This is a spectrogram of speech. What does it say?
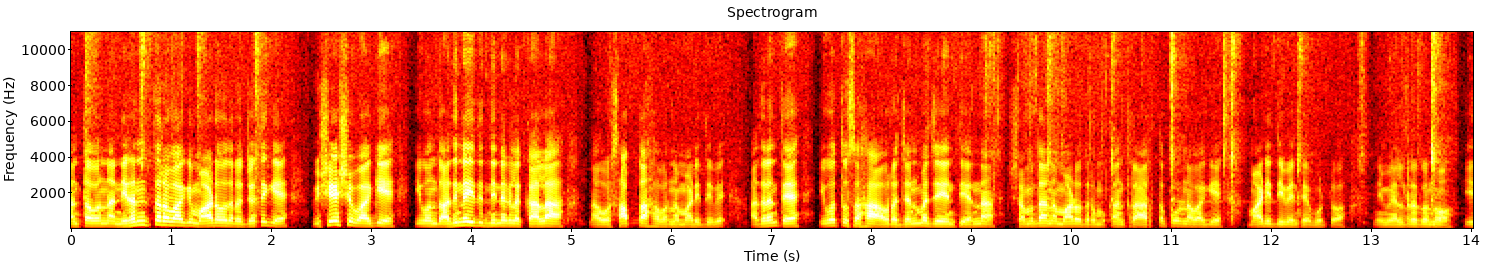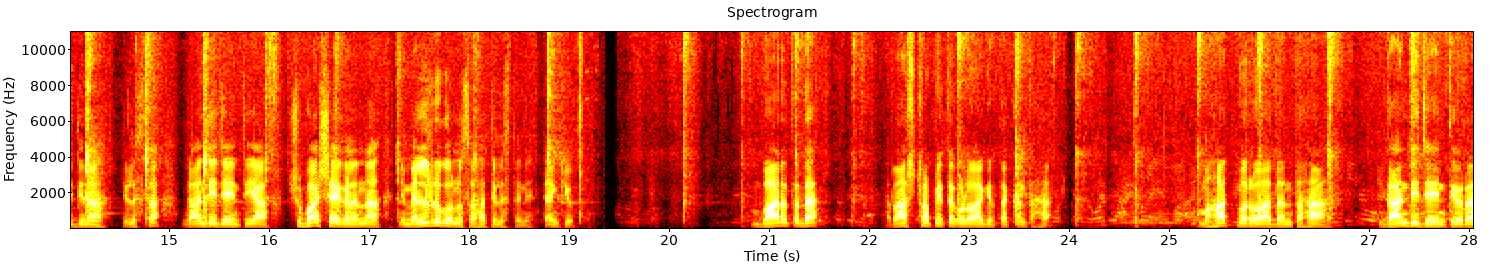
ಅಂಥವನ್ನು ನಿರಂತರವಾಗಿ ಮಾಡುವುದರ ಜೊತೆಗೆ ವಿಶೇಷವಾಗಿ ಈ ಒಂದು ಹದಿನೈದು ದಿನಗಳ ಕಾಲ ನಾವು ಸಪ್ತಾಹವನ್ನು ಮಾಡಿದ್ದೀವಿ. ಅದರಂತೆ ಇವತ್ತು ಸಹ ಅವರ ಜನ್ಮ ಜಯಂತಿಯನ್ನು ಶ್ರಮದಾನ ಮಾಡೋದರ ಮುಖಾಂತರ ಅರ್ಥಪೂರ್ಣವಾಗಿ ಮಾಡಿದ್ದೀವಿ ಅಂತ ಹೇಳ್ಬಿಟ್ಟು ನಿಮ್ಮೆಲ್ರಿಗೂ ಈ ದಿನ ತಿಳಿಸ್ತಾ ಗಾಂಧಿ ಜಯಂತಿಯ ಶುಭಾಶಯಗಳನ್ನು ನಿಮ್ಮೆಲ್ರಿಗೂ ಸಹ ತಿಳಿಸ್ತೇನೆ. ಥ್ಯಾಂಕ್ ಯು ಭಾರತದ ರಾಷ್ಟ್ರಪಿತಗಳು ಆಗಿರ್ತಕ್ಕಂತಹ ಮಹಾತ್ಮರು ಆದಂತಹ ಗಾಂಧಿ ಜಯಂತಿಯವರ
